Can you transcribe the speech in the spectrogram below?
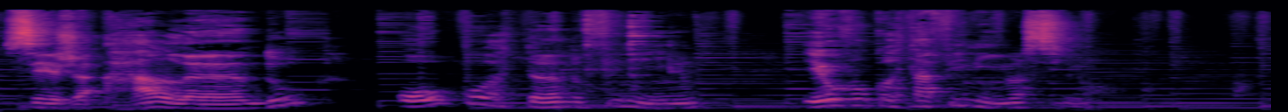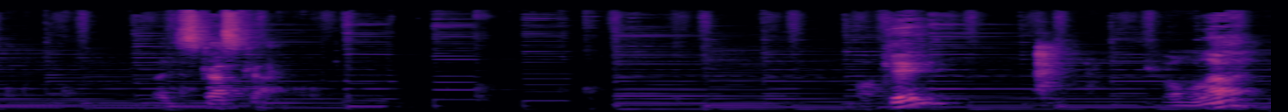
Seja ralando ou cortando fininho. Eu vou cortar fininho assim, ó, para descascar. Ok? Vamos lá?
